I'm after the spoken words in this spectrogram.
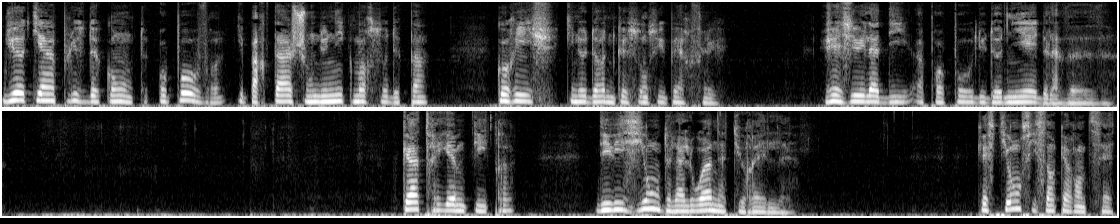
Dieu tient plus de compte aux pauvres qui partagent son unique morceau de pain qu'aux riches qui ne donnent que son superflu. Jésus l'a dit à propos du denier de la veuve. Quatrième titre Division de la loi naturelle. Question 647.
